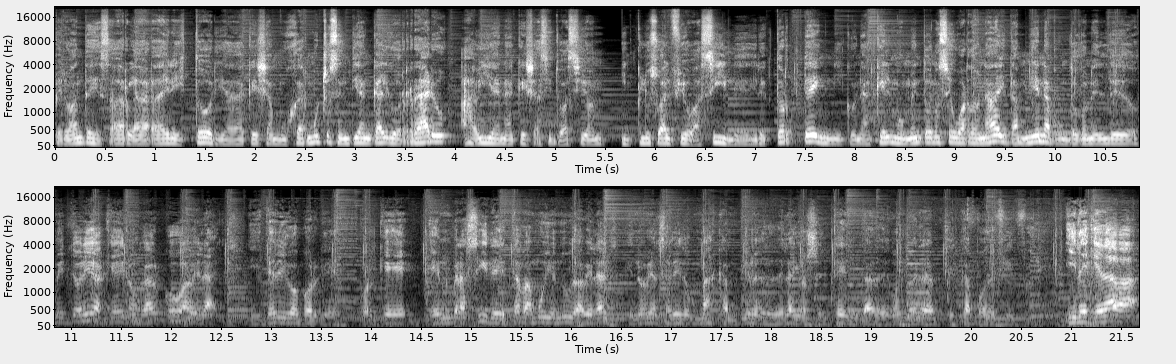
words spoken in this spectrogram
pero antes de saber la verdadera historia de aquella mujer, muchos sentían que algo raro había en aquella situación. Incluso Alfio Basile, director técnico en aquel momento, no se guardó nada y también apuntó con el dedo. Mi teoría es que nos garcó Abelán. Y te digo por qué. Porque en Brasil estaba muy en duda Abelán que no habían salido más campeones desde el año 70, de cuando era el capo de FIFA y le quedaba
